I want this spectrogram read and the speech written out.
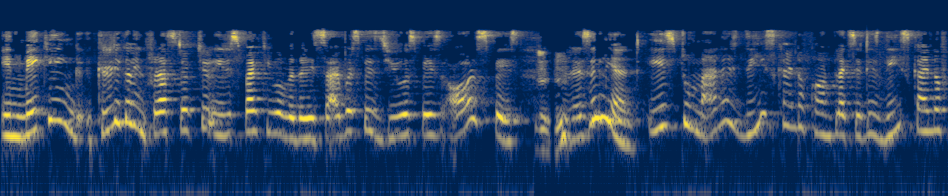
in making critical infrastructure irrespective of whether it's cyberspace geospace or space mm-hmm. resilient is to manage these kind of complexities these kind of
